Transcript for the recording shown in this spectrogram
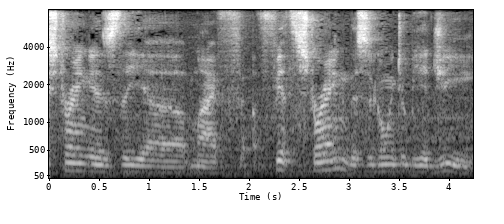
Next string is the uh, my fifth string. This is going to be a G.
